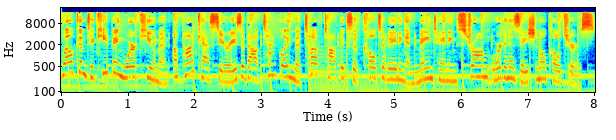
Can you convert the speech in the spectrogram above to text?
Welcome to Keeping Work Human, a podcast series about tackling the tough topics of cultivating and maintaining strong organizational cultures.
